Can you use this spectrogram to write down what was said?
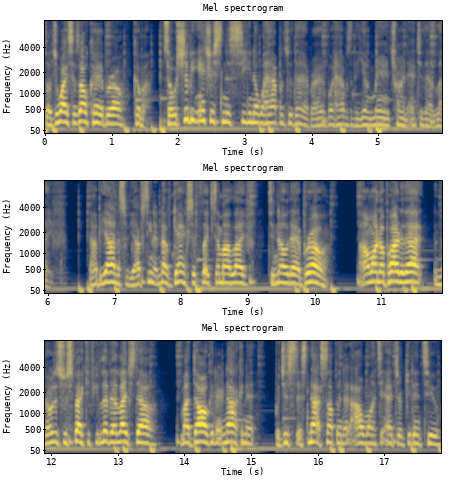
So Dwight says, "Okay, bro, come on." So it should be interesting to see, you know, what happens with that, right? What happens with a young man trying to enter that life. Now, I'll be honest with you, I've seen enough gangster flicks in my life to know that, bro, I don't want no part of that. No disrespect if you live that lifestyle. My dog in there knocking it, but just it's not something that I want to enter, get into.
